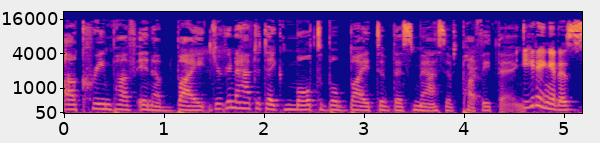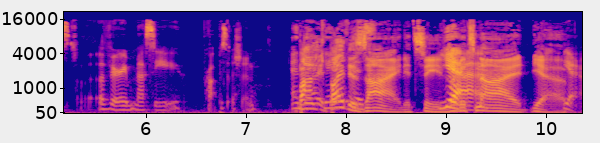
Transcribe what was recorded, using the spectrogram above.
a cream puff in a bite. You're gonna have to take multiple bites of this massive puffy thing. Eating it is a very messy proposition. And By by gave this- design it seems. Yeah. But it's not yeah. Yeah.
